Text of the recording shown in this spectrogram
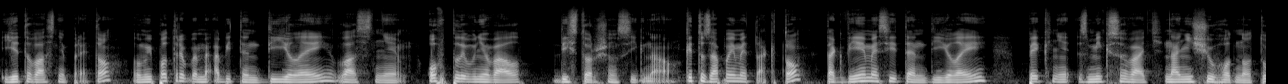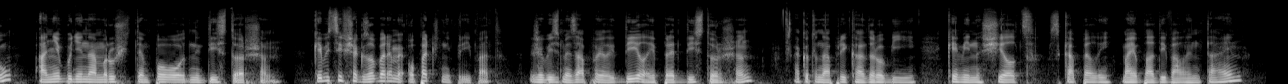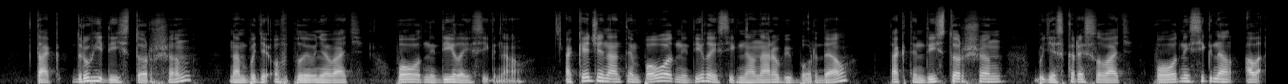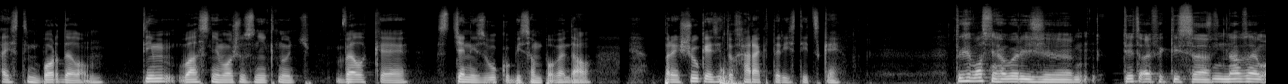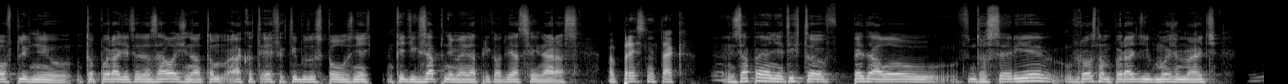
Je to vlastne preto, lebo my potrebujeme, aby ten delay vlastne ovplyvňoval distortion signál. Keď to zapojíme takto, tak vieme si ten delay pekne zmixovať na nižšiu hodnotu a nebude nám rušiť ten pôvodný distortion. Keby si však zoberieme opačný prípad, že by sme zapojili delay pred distortion, ako to napríklad robí Kevin Shields z kapely My Bloody Valentine, tak druhý distortion nám bude ovplyvňovať pôvodný delay signál. A keďže nám ten pôvodný delay signál narobí bordel, tak ten distortion bude skreslovať pôvodný signál, ale aj s tým bordelom. Tým vlastne môžu vzniknúť veľké steny zvuku, by som povedal. Pre shoegaze je to charakteristické. Takže vlastne hovorí, že tieto efekty sa navzájom ovplyvňujú. To poradie teda záleží na tom, ako tie efekty budú spolu znieť, keď ich zapneme napríklad viacej naraz. Presne tak. Zapájanie týchto pedálov do série v rôznom poradí môže mať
